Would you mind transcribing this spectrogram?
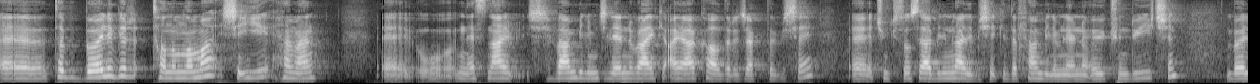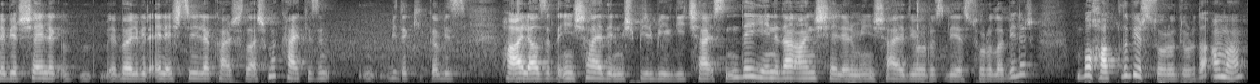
E, tabii böyle bir tanımlama şeyi hemen e, o nesnel fen bilimcilerini belki ayağa kaldıracak da bir şey. E, çünkü sosyal bilimler de bir şekilde fen bilimlerine öykündüğü için böyle bir şeyle böyle bir eleştiriyle karşılaşmak herkesin bir dakika biz hala hazırda inşa edilmiş bir bilgi içerisinde yeniden aynı şeyleri mi inşa ediyoruz diye sorulabilir. Bu haklı bir sorudur da ama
